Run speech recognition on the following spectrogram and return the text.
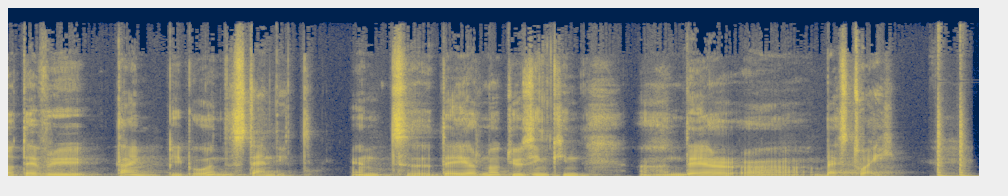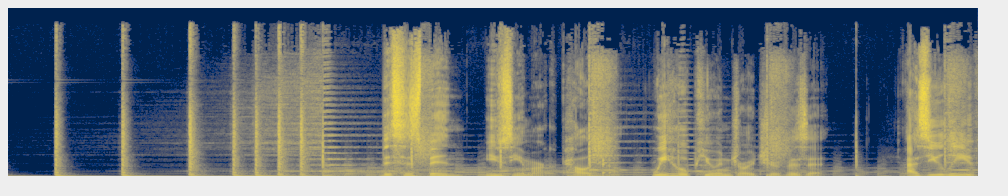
not every time people understand it. And they are not using in their best way. This has been museum archipelago. We hope you enjoyed your visit. As you leave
